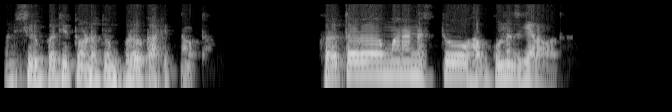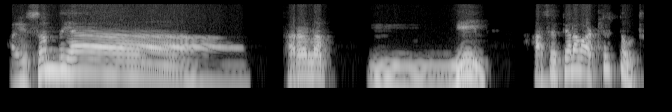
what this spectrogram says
पण शिरपती तोंडातून ब्र काढीत नव्हता. खरं तर मनानच तो हबकूनच गेला होता. ऐसंद ह्या थराला येईल असं त्याला वाटलंच नव्हतं.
